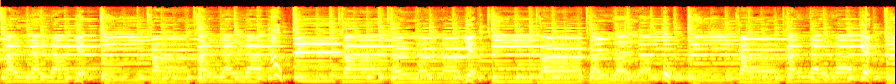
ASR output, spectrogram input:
tralala, yeah. Tri, tra, tralala, au. Tri, tra, tralala, yeah. Tri, tra, tralala, oh. Tri, tra, tralala, yeah.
